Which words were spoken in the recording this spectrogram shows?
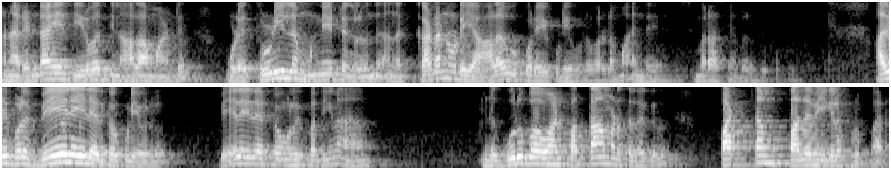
ஆனால் ரெண்டாயிரத்தி இருபத்தி நாலாம் ஆண்டு உங்களுடைய தொழிலில் முன்னேற்றங்கள் வந்து அந்த கடனுடைய அளவு குறையக்கூடிய ஒரு வருடமாக இந்த சிம்மராசி என்பதுக்கு இருக்க அதே போல் வேலையில் இருக்கக்கூடியவர்கள் வேலையில் இருக்கவங்களுக்கு பார்த்திங்கன்னா இந்த குரு பகவான் பத்தாம் இடத்துல இருக்குது. பட்டம் பதவிகளை கொடுப்பார்.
